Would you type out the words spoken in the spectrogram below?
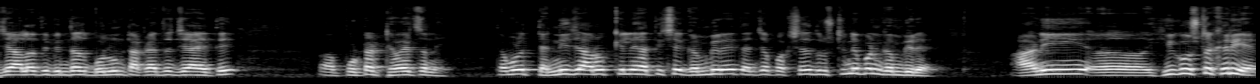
जे आलं ते बिंदास बोलून टाकायचं जे आहे ते पोटात ठेवायचं नाही. त्यामुळे त्यांनी जे आरोप केले अतिशय गंभीर आहे त्यांच्या पक्षाच्या दृष्टीने पण गंभीर आहे. आणि ही गोष्ट खरी आहे.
